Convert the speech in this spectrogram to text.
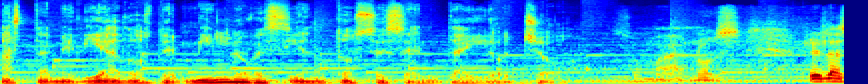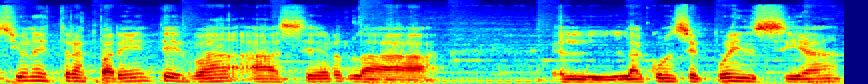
hasta mediados de 1968. Humanos. Relaciones Transparentes va a hacer la la consecuencia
